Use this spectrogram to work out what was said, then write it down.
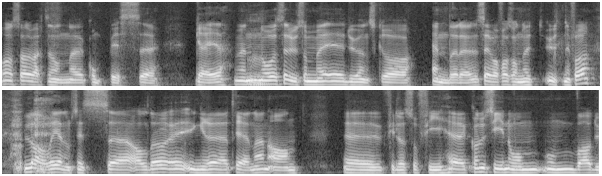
Og så har det vært en sånn kompisgreie. Men mm. nå ser det ut som du ønsker å endre det. Det ser i hvert fall sånn ut utenfra. Lavere gjennomsnittsalder, yngre trener, en annen Eh, filosofi. Eh, kan du si noe om, om, hva du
